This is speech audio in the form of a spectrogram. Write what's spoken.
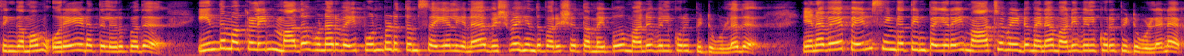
சிங்கமும் ஒரே இடத்தில் இருப்பது இந்து மக்களின் மத உணர்வை புண்படுத்தும் செயல் என விஸ்வ இந்து பரிஷத் அமைப்பு மனுவில் குறிப்பிட்டுள்ளது. எனவே பெண் சிங்கத்தின் பெயரை மாற்ற வேண்டும் என மனுவில் குறிப்பிட்டுள்ளனர்.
